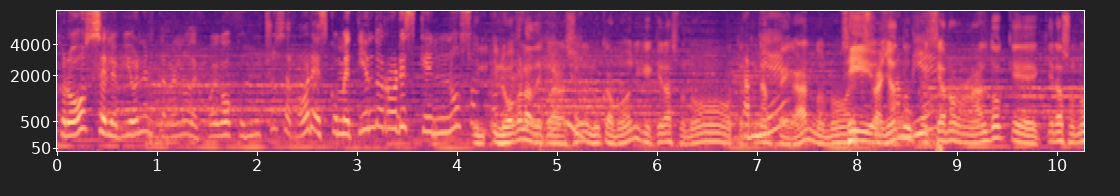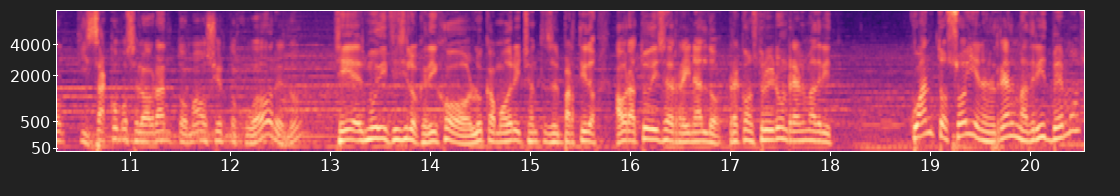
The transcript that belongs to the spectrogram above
Cross se le vio en el terreno de juego con muchos errores, cometiendo errores que no son. Y, y luego la declaración de Luca Modric, que quieras o no, terminan ¿También? pegando, ¿no? Sí, Extrañando un también. Cristiano Ronaldo que quieras o no, quizá como se lo habrán tomado ciertos jugadores, ¿no? Sí, es muy difícil lo que dijo Luca Modric antes del partido. Ahora tú dices, Reinaldo, reconstruir un Real Madrid. ¿Cuántos hoy en el Real Madrid vemos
